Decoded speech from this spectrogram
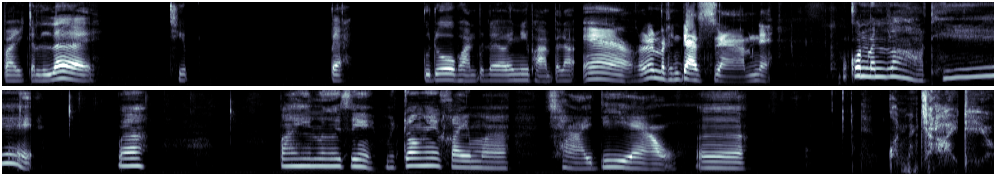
ไปกันเลยทิปไป กูโดผ่านไปแล้วไอ้นี่ผ่านไปแล้วแอบเล่นมาถึงด่านสามเนี่ย คนมันหล่อเท่มาไปเลยสิ ไม่ต้องให้ใครมาฉายเดียว เออ คนมันฉายเดียว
